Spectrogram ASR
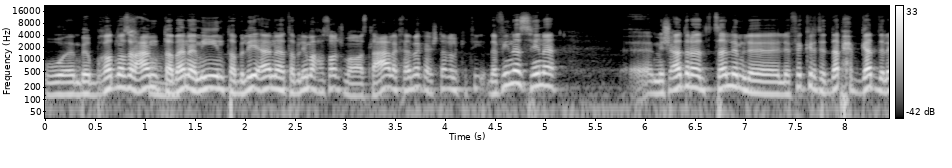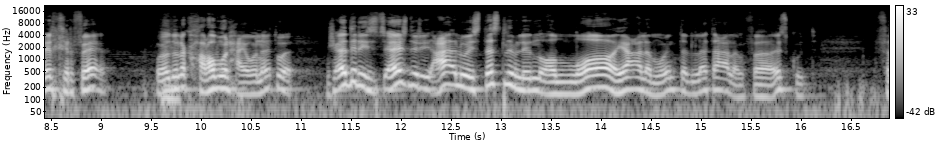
وبغض النظر عن طب أنا مين طب ليه أنا طب ليه ما حصلش؟ ما هو أصل عقلك خلي بالك هيشتغل كتير. ده في ناس هنا آه، مش قادرة تسلم. لفكرة الذبح بجد اللي هي الخرفان ويقعد يقول لك حرام الحيوانات و... مش قادر. قادر عقله يستسلم لأنه الله يعلم وأنت لا تعلم. فاسكت. ف...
